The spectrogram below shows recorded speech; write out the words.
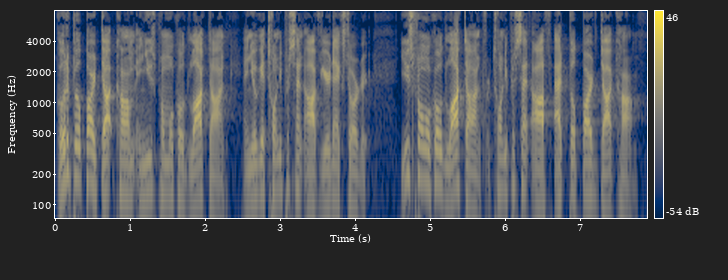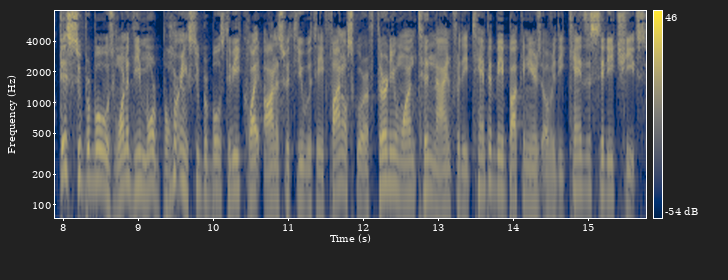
Go to builtbar.com and use promo code locked on and you'll get 20% off your next order. Use promo code locked on for 20% off at builtbar.com. This Super Bowl was one of the more boring Super Bowls to be quite honest with you with a final score of 31 to 9 for the Tampa Bay Buccaneers over the Kansas City Chiefs.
